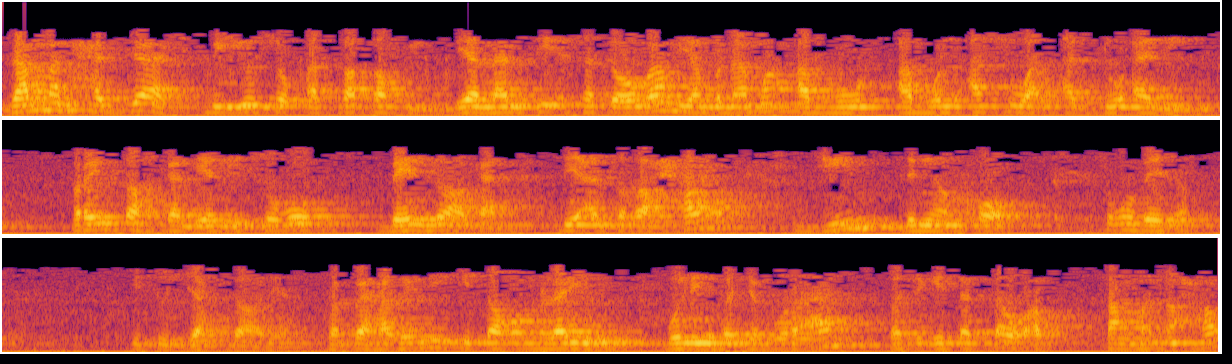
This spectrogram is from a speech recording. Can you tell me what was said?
Zaman Hajjaj bin Yusuf Al-Taqafi. Dia nanti satu orang yang bernama Abu Abul Aswad Ad-Du'ali. Perintahkan dia ni. Suruh bezakan. Dia antara ha, jin dengan ha. Suruh beza. Itu jasa dia. Sampai hari ni kita orang Melayu boleh baca Quran. Pasti kita tahu tang mana ha,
